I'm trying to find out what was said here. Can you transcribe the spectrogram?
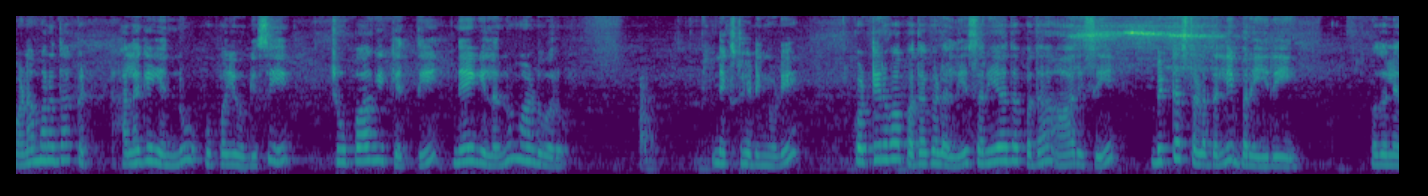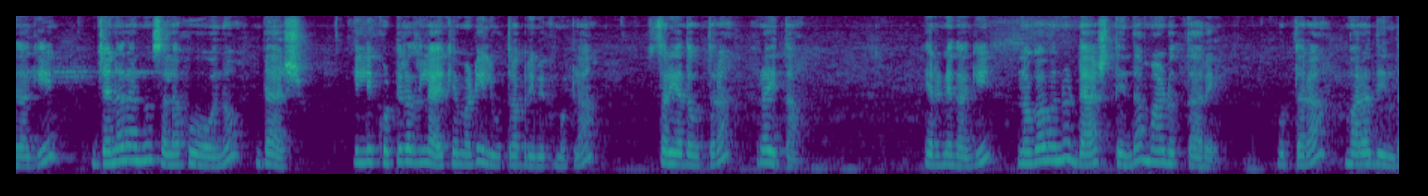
ಒಣಮರದ ಕಟ್ ಹಲಗೆಯನ್ನು ಉಪಯೋಗಿಸಿ ಚೂಪಾಗಿ ಕೆತ್ತಿ ನೇಗಿಲನ್ನು ಮಾಡುವರು. ನೆಕ್ಸ್ಟ್ ಹೆಡಿಂಗ್ ನೋಡಿ. ಕೊಟ್ಟಿರುವ ಪದಗಳಲ್ಲಿ ಸರಿಯಾದ ಪದ ಆರಿಸಿ ಬಿಟ್ಟ ಸ್ಥಳದಲ್ಲಿ ಬರೆಯಿರಿ. ಮೊದಲನೇದಾಗಿ, ಜನರನ್ನು ಸಲಹುವವನು ಡ್ಯಾಶ್. ಇಲ್ಲಿ ಕೊಟ್ಟಿರೋದ್ರಲ್ಲಿ ಆಯ್ಕೆ ಮಾಡಿ ಇಲ್ಲಿ ಉತ್ತರ ಬರೀಬೇಕು ಮಕ್ಕಳ. ಸರಿಯಾದ ಉತ್ತರ, ರೈತ. ಎರಡನೇದಾಗಿ, ನೊಗವನ್ನು ಡ್ಯಾಶ್ದಿಂದ ಮಾಡುತ್ತಾರೆ. ಉತ್ತರ, ಮರದಿಂದ.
